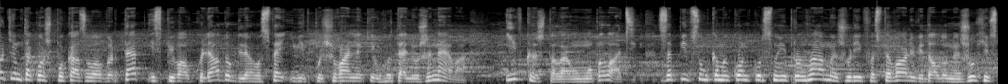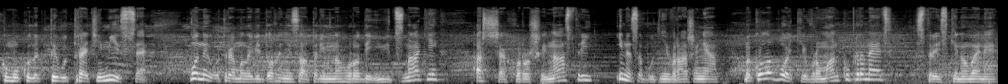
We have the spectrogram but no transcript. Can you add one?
Потім також показував вертеп і співав колядок для гостей і відпочивальників готелю Женева і в кришталевому палаці. За підсумками конкурсної програми журі фестивалю віддало Нежухівському колективу третє місце. Вони отримали від організаторів нагороди і відзнаки, а ще хороший настрій і незабутні враження. Микола Бойків, Роман Купранець, Стрийські новини.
